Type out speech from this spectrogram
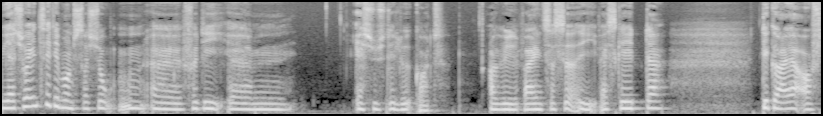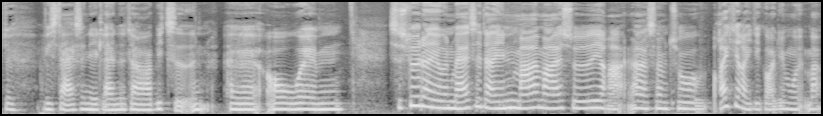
Jeg tog ind til demonstrationen, øh, fordi øh, jeg synes, det lød godt, og vi var interesseret i, hvad skete der? Det gør jeg ofte, hvis der er sådan et eller andet, der er oppe i tiden. Øh, og øh, så stod der jo en masse derinde, meget, meget søde iranere, som tog rigtig, rigtig godt imod mig.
